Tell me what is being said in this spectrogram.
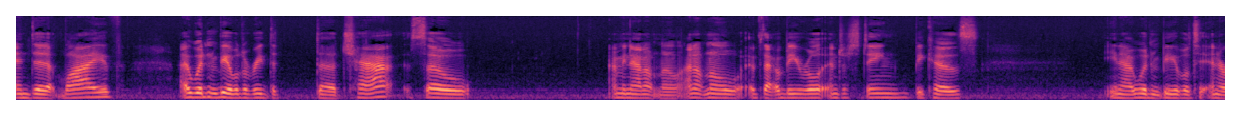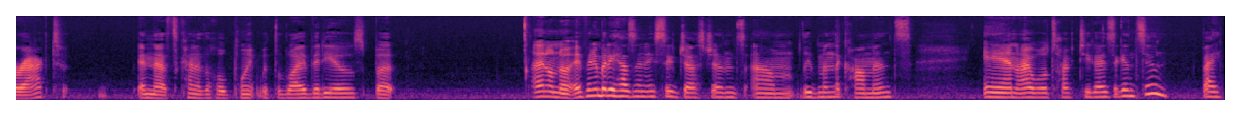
and did it live, I wouldn't be able to read the, the chat. So, I mean, I don't know. I don't know if that would be real interesting because, you know, I wouldn't be able to interact. And that's kind of the whole point with the live videos. But I don't know. If anybody has any suggestions, um, leave them in the comments. And I will talk to you guys again soon. Bye.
